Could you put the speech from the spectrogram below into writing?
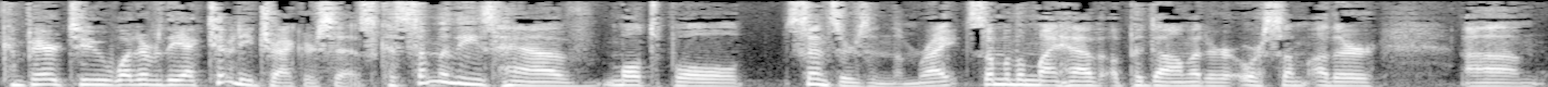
compared to whatever the activity tracker says. Because some of these have multiple sensors in them, right? Some of them might have a pedometer or some other um,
